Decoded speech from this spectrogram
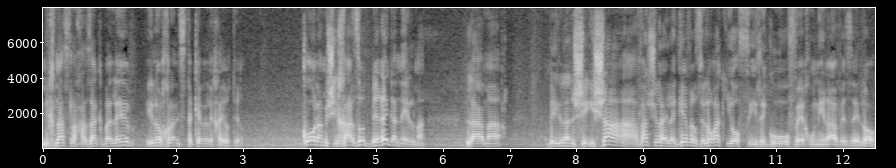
נכנס לה חזק בלב, היא לא יכולה להסתכל עליך יותר. כל המשיכה הזאת ברגע נעלמה. למה? בגלל שאישה, האהבה שלה אל הגבר זה לא רק יופי וגוף ואיך הוא נראה וזה, לא.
